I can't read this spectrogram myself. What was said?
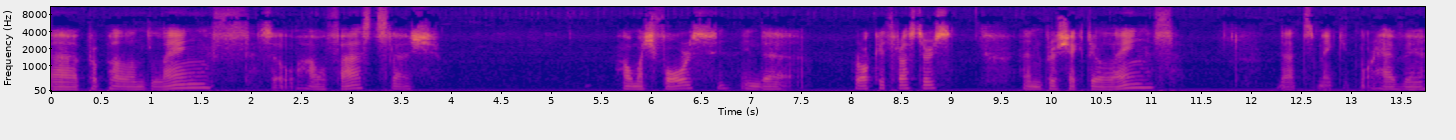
uh, propellant length so how fast slash how much force in the rocket thrusters and projectile length. That's make it more heavy.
